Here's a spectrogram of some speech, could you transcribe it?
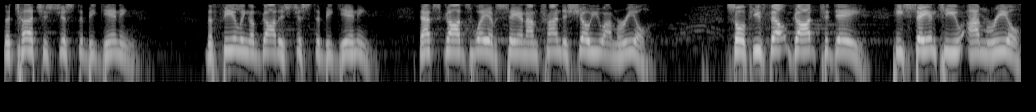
The touch is just the beginning. The feeling of God is just the beginning. That's God's way of saying, I'm trying to show you I'm real. So if you felt God today, He's saying to you, I'm real.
